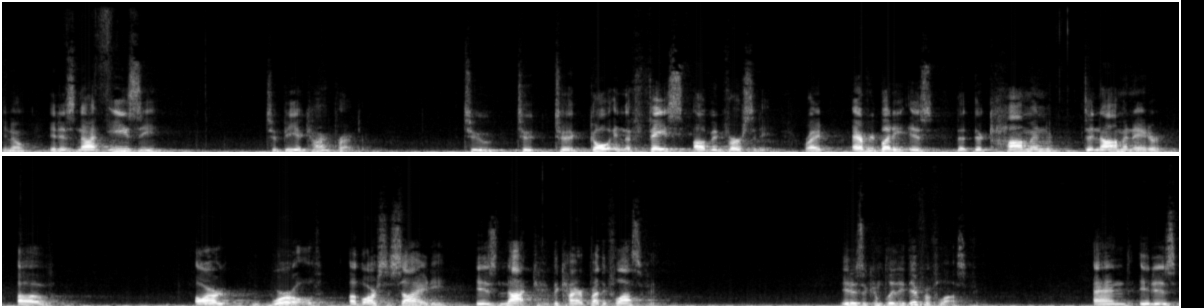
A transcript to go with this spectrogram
You know, it is not easy to be a chiropractor, to, to, to go in the face of adversity, right? Everybody is the, the common denominator of our world, of our society, is not the chiropractic philosophy. It is a completely different philosophy. And it is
